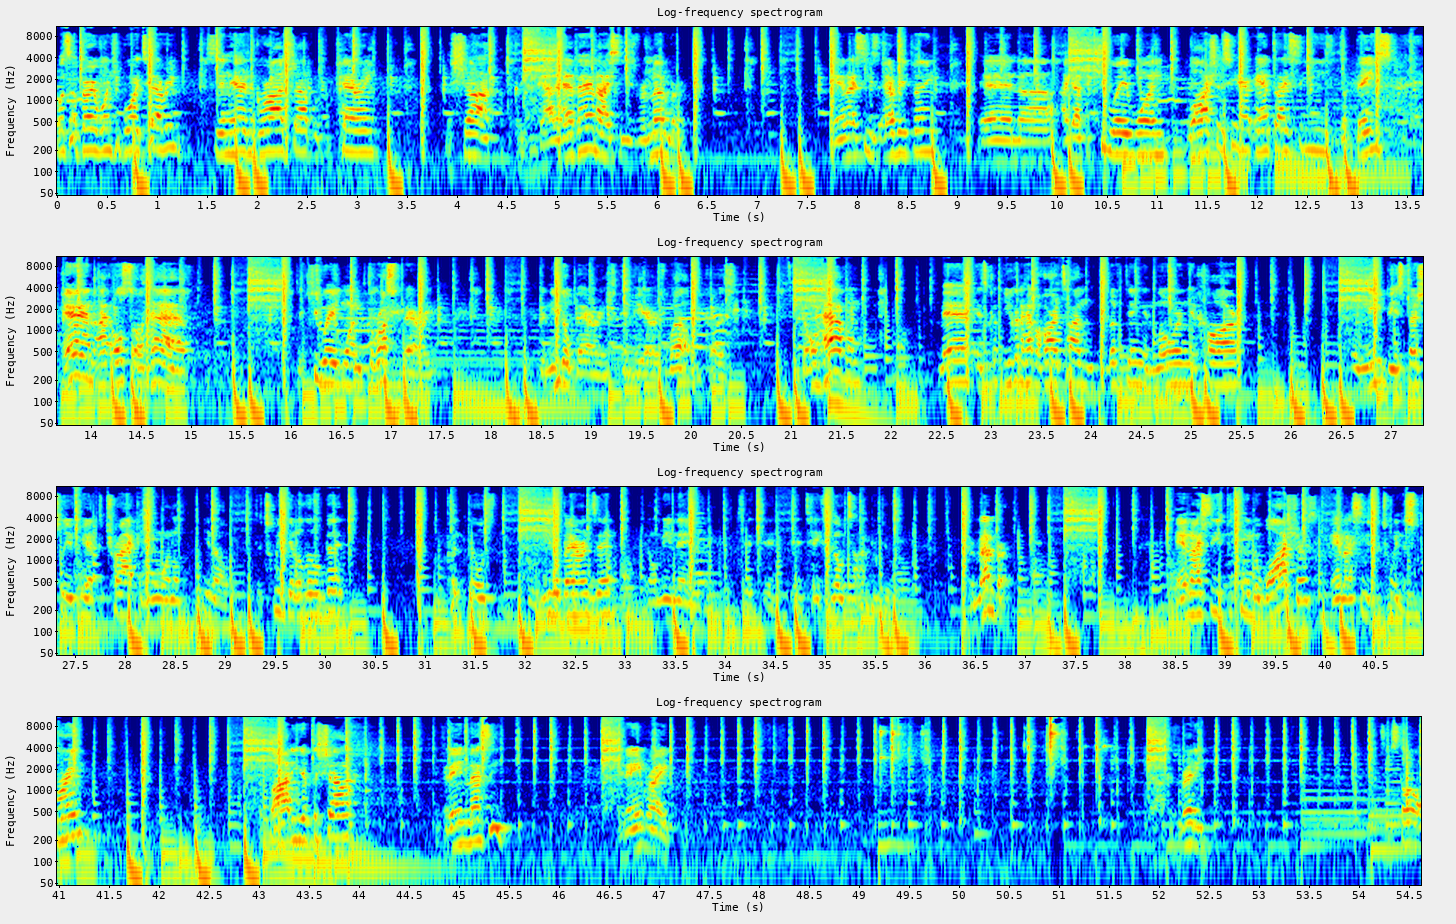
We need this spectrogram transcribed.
What's up, everyone? It's your boy Terry. Sitting here in the garage shop, we're preparing the shock because you gotta have anti-seize. Remember, anti-seize everything. And uh, I got the QA1 washers here, anti-seize, the base, and I also have the QA1 thrust bearing, the needle bearings in here as well. Because if you don't have them, man, you're gonna have a hard time lifting and lowering your car when need be, especially if you're at the track and you want to, you know, to tweak it a little bit. Put those, needle bearings in. It don't mean anything. It, it, it takes no time to do it. Remember, anti-seize between the washers, anti-seize between the spring, the body of the shock. If it ain't messy, it ain't right. Shock is ready. Let's install.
